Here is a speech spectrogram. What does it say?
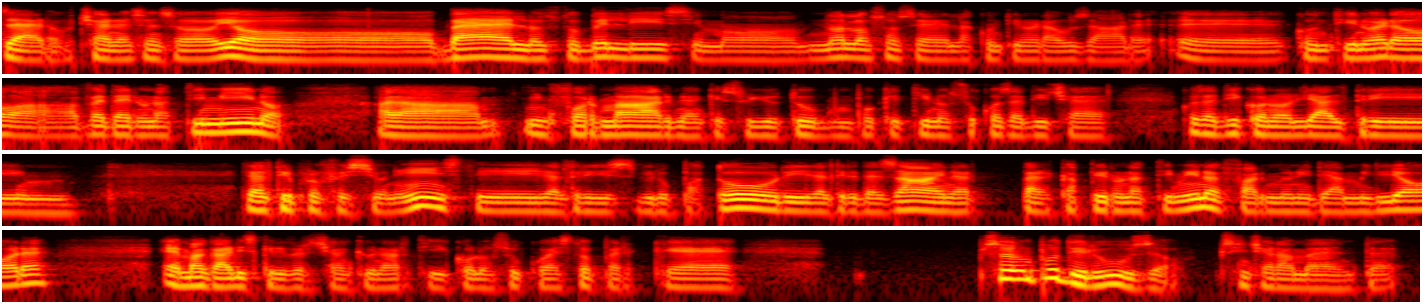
zero, cioè nel senso io bello, tutto bellissimo, non lo so se la continuerò a usare, ehm, continuerò a vedere un attimino, a informarmi anche su YouTube un pochettino su cosa dice cosa dicono gli altri gli altri professionisti, gli altri sviluppatori, gli altri designer, per capire un attimino e farmi un'idea migliore e magari scriverci anche un articolo su questo perché sono un po' deluso, sinceramente.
